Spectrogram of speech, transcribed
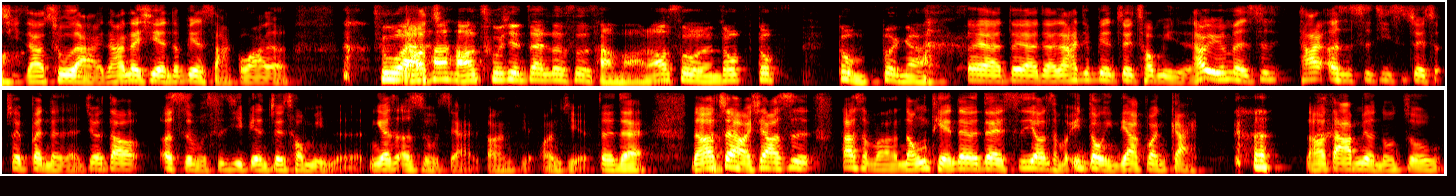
世纪他出来，哦、然后那些人都变傻瓜了，出来 他好像出现在乐色场嘛，然后所有人都都。都很笨啊，对啊，对啊，对啊，然后他就变最聪明的人。他原本是他二十世纪是最最笨的人，就到二十五世纪变最聪明的人，应该是二十五世纪，忘记忘记了，对不对？然后最好笑的是他什么农田，对不对？是用什么运动饮料灌溉，然后大家没有农作物，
